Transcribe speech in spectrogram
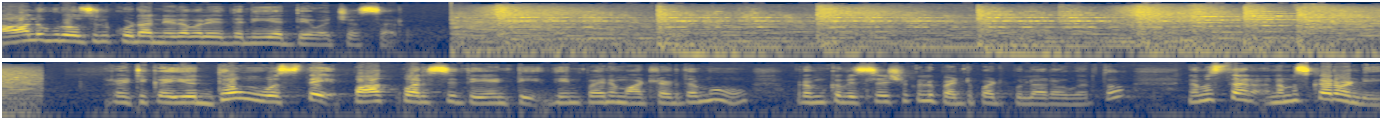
నాలుగు రోజులు కూడా నిలవలేదని ఎద్దేవా చేశారు. రైట్ ఇక యుద్ధం వస్తే పాక్ పరిస్థితి ఏంటి? దీనిపైన మాట్లాడదాము ప్రముఖ విశ్లేషకులు పెంటపాటి పుల్లారావు గారితో. నమస్తే నమస్కారం అండి.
